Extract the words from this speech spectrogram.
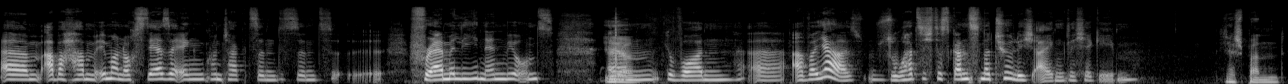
ähm, aber haben immer noch sehr, sehr engen Kontakt, sind, sind äh, Family, nennen wir uns, ähm, ja. geworden. Äh, aber ja, so hat sich das ganz natürlich eigentlich ergeben. Ja, spannend.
